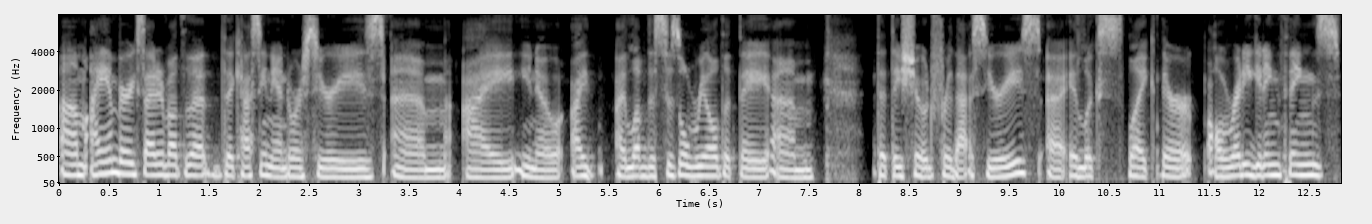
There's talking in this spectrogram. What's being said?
Um, I am very excited about the the Cassian Andor series. Um, I you know I I love the sizzle reel that they um, that they showed for that series. Uh, it looks like they're already getting things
